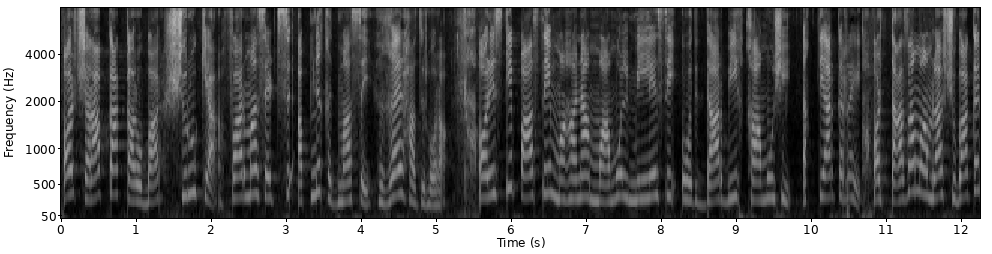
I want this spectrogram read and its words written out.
اور شراب کا کاروبار شروع کیا۔ فارماسیٹس اپنی خدمات سے غیر حاضر ہو رہا۔ اور اس کے پاس سے ماہانہ معمول ملنے سے عہدیدار بھی خاموشی اختیار کر رہے۔ اور تازہ معاملہ شباکر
